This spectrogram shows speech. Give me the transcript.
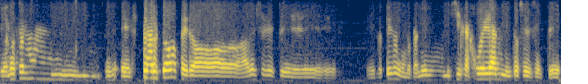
yo no soy un experto, pero a veces este, eh, lo tengo, como también mis hijas juegan, y entonces este,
